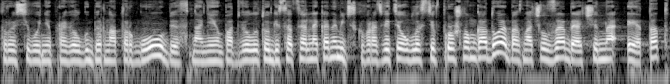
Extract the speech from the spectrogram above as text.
которую сегодня провел губернатор Голубев. На он подвел итоги социально-экономического развития области в прошлом году и обозначил задачи на этот.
